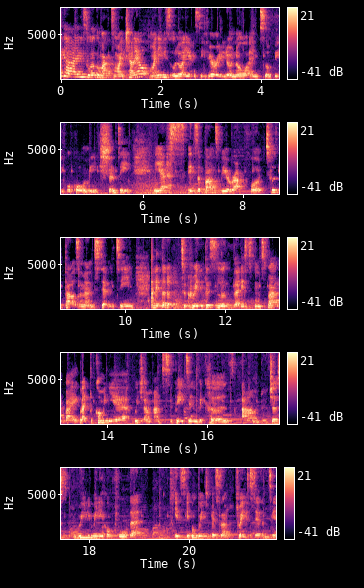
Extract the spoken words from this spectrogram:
Hi guys, welcome back to my channel. My name is Oluwayemisi if you already don't know and some people call me Shawnté. Yes, it's about to be a wrap for 2017 and I thought to create this look that is inspired by like the coming year which I'm anticipating because I'm just really really hopeful that it's even going to be better than 2017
